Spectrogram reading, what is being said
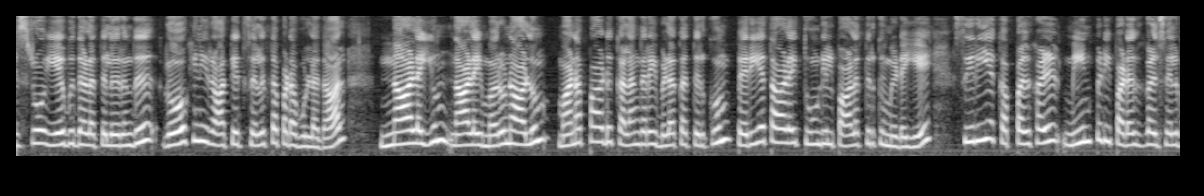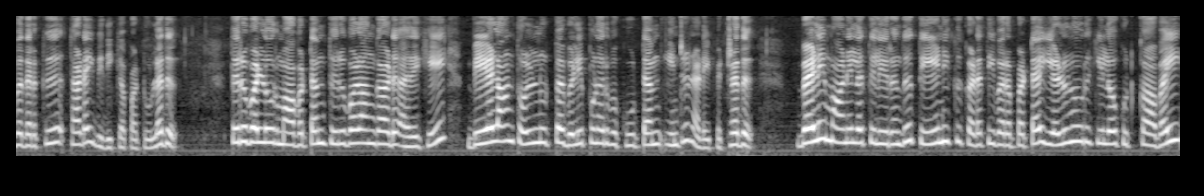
இஸ்ரோ ஏவுதளத்திலிருந்து ரோஹிணி ராக்கெட் செலுத்தப்பட உள்ளதால் நாளையும் நாளை மறுநாளும் மணப்பாடு கலங்கரை விளக்கத்திற்கும் பெரியதாளை தூண்டில் பாலத்திற்கும் இடையே சிறிய கப்பல்கள் மீன்பிடி படகுகள் செல்வதற்கு தடை விதிக்கப்பட்டுள்ளது. திருவள்ளூர் மாவட்டம் திருவளாங்காடு அருகே வேளாண் தொழில்நுட்ப விழிப்புணர்வு கூட்டம் இன்று நடைபெற்றது. வெளி மாநிலத்திலிருந்து தேனிக்கு கடத்தி வரப்பட்ட எழுநூறு கிலோ குட்காவை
